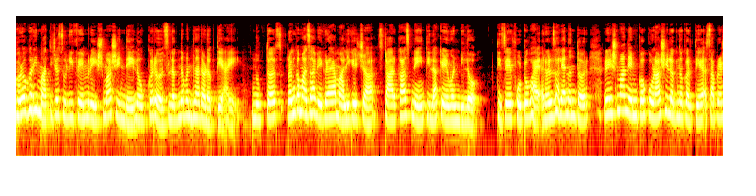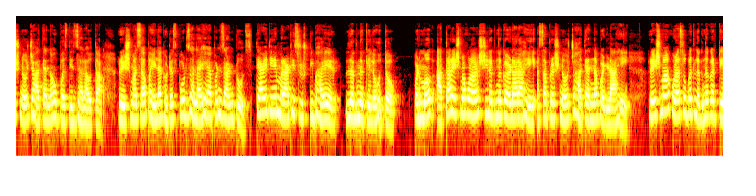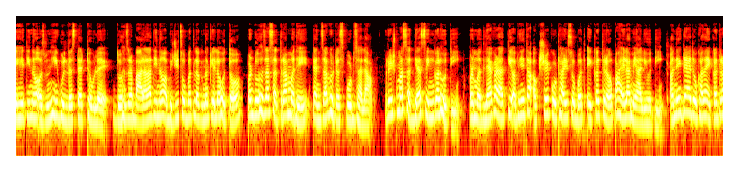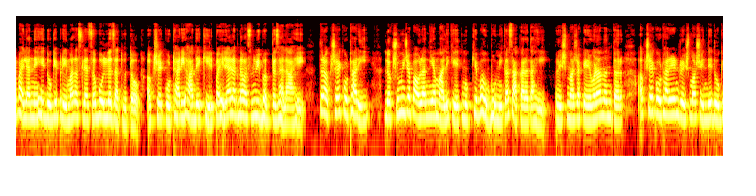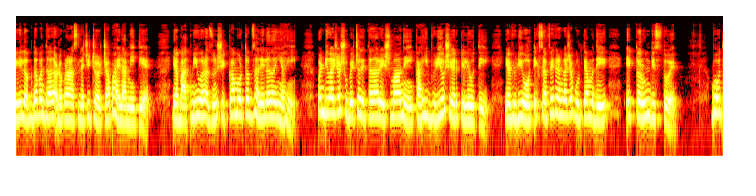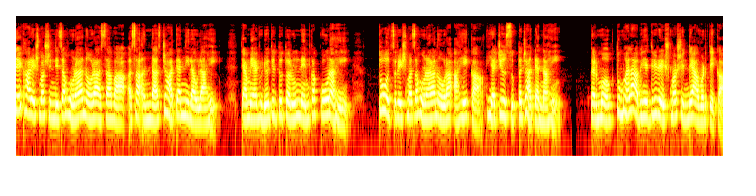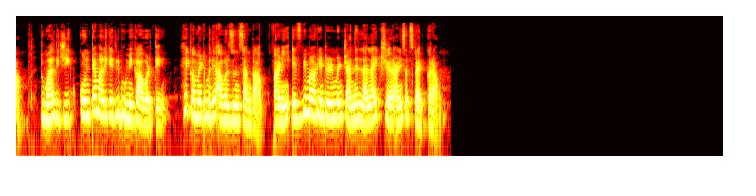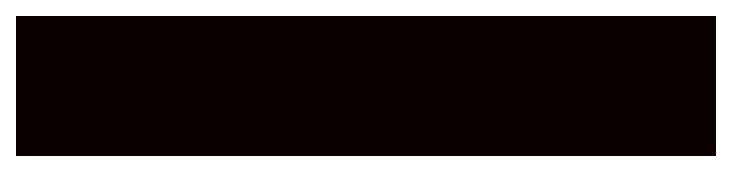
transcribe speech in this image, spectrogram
घरोघरी मातीच्या चुली फेम रेश्मा शिंदे लवकरच लग्नबंधनात अडकते आहे. नुकतंच रंग माझा वेगळा या मालिकेच्या स्टारकास्टने तिला केळवण दिलं. तिचे फोटो व्हायरल झाल्यानंतर रेश्मा नेमकं कोणाशी लग्न करते असा प्रश्न चाहत्यांना उपस्थित झाला होता. रेश्माचा पहिला घटस्फोट झाला हे आपण जाणतोच. त्यावेळी तिने मराठी सृष्टीबाहेर लग्न केलं होतं. पण मग आता रेश्मा कोणाशी लग्न करणार आहे असा प्रश्न चाहत्यांना पडला आहे. रेश्मा कोणासोबत लग्न करते हे तिनं अजूनही गुलदस्त्यात ठेवलंय. दोन हजार बाराला तिनं अभिजित सोबत लग्न केलं होतं पण दोन हजार सतरा मध्ये त्यांचा घटस्फोट झाला. रेश्मा सध्या सिंगल होती पण मधल्या काळात ती अभिनेता अक्षय कोठारी सोबत एकत्र पाहायला मिळाली होती. अनेकदा या दोघांना एकत्र पाहिल्याने हे दोघे प्रेमात असल्याचं बोललं जात होतं. अक्षय कोठारी हा देखील पहिल्या लग्नापासून विभक्त झाला आहे. तर अक्षय कोठारी लक्ष्मीच्या पावलांनी या मालिकेत मुख्य भूमिका साकारत आहे. रेश्माच्या केळवणानंतर अक्षय कोठारे आणि रेश्मा शिंदे दोघेही लग्नबंधात अडकणार असल्याची चर्चा पाहायला मिळते या बातमीवर अजून शिक्कामोर्तब झालेलं नाही आहे. पण दिवाळीच्या शुभेच्छा देताना रेश्माने काही व्हिडिओ शेअर केले होते. या व्हिडिओत एक सफेद रंगाच्या कुर्त्यामध्ये एक तरुण दिसतोय. बहुतेक हा रेश्मा शिंदेचा होणारा नवरा असावा असा अंदाज चाहत्यांनी लावला आहे. त्यामुळे या व्हिडिओतील तो तरुण नेमका कोण आहे? तोच रेश्माचा होणारा नवरा आहे का याची उत्सुकता चाहत्यांना आहे तर मग तुम्हाला अभिनेत्री रेश्मा शिंदे आवडते का? तुम्हाला तिची कोणत्या मालिकेतील भूमिका आवडते? हे कमेंटमध्ये आवर्जून सांगा आणि एस बी मराठी एंटरटेनमेंट चॅनेलला लाईक शेअर आणि सबस्क्राईब करा.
